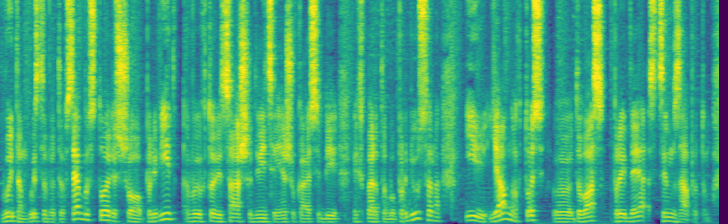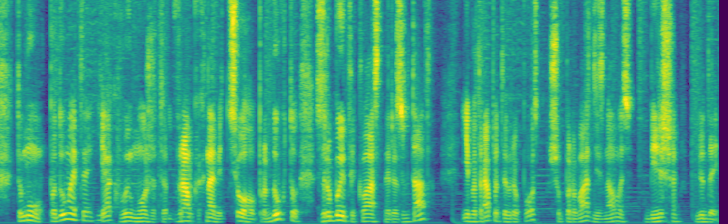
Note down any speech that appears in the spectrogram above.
ви там виставите в себе в сторі, що привіт, ви хто від Саші, дивіться, я шукаю собі експерта або продюсера, і явно хтось е, до вас прийде з цим запитом. Тому подумайте, як ви можете в рамках навіть цього продукту зробити класний результат. І потрапити в репост, щоб про вас дізналось більше людей.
